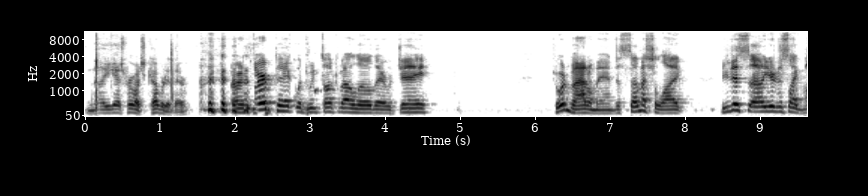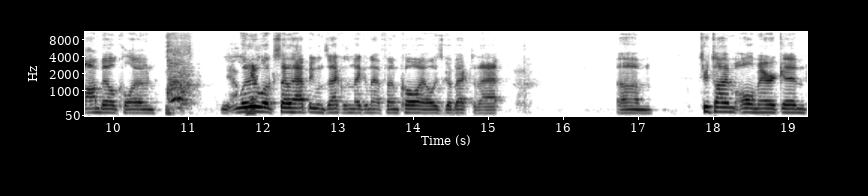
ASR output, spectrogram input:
No, you guys pretty much covered it there. Our third pick, which we talked about a little there with Jay, Jordan Battle, man, just so much alike. You just uh, you're just like Vonn Bell clone. Lou looked so happy when Zac was making that phone call. I always go back to that. Um, two-time All-American,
